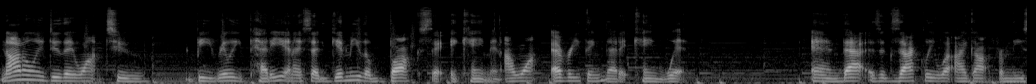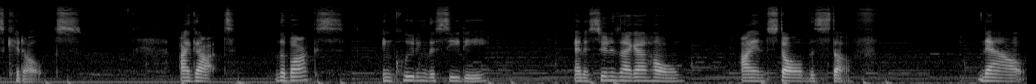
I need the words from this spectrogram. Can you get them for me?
not only do they want to be really petty, and I said, give me the box that it came in. I want everything that it came with. And that is exactly what I got from these kidults. I got the box, including the CD, and as soon as I got home, I installed the stuff. Now,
